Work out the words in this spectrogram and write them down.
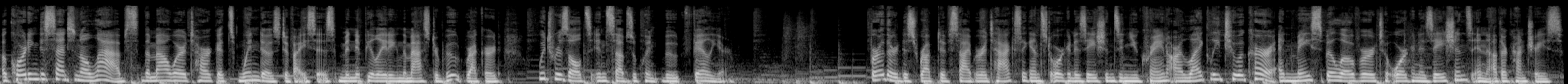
According to Sentinel Labs, the malware targets Windows devices, manipulating the master boot record, which results in subsequent boot failure. Further disruptive cyber attacks against organizations in Ukraine are likely to occur and may spill over to organizations in other countries.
